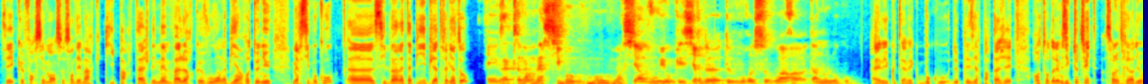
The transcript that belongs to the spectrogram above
c'est que forcément ce sont des marques qui partagent les mêmes valeurs que vous. On l'a bien retenu. Merci beaucoup euh, Sylvain Latapi et puis à très bientôt. Exactement. Merci beaucoup. Merci à vous et au plaisir de, vous recevoir euh, dans nos locaux. Allez, écoutez, avec beaucoup de plaisir partagé. Retour de la musique tout de suite sur Nutri Radio.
